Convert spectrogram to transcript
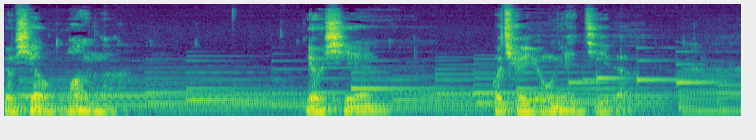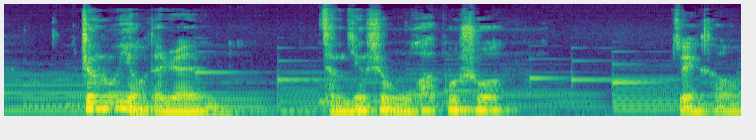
有些我忘了，有些我却永远记得。正如有的人，曾经是无话不说，最后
